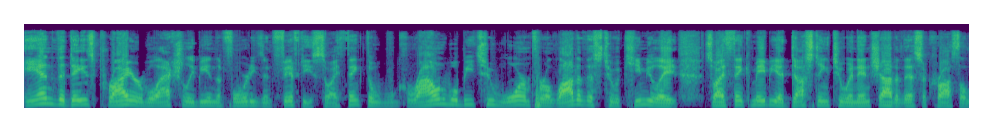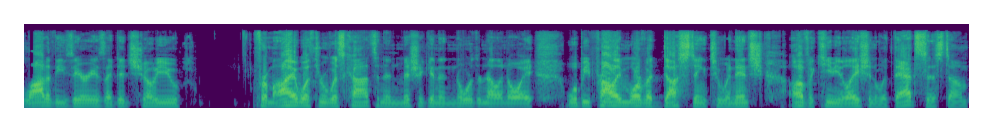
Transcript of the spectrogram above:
and the days prior will actually be in the 40s and 50s. So I think the ground will be too warm for a lot of this to accumulate. So I think maybe a dusting to an inch out of this across a lot of these areas I did show you from Iowa through Wisconsin and Michigan and northern Illinois will be probably more of a dusting to an inch of accumulation with that system.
